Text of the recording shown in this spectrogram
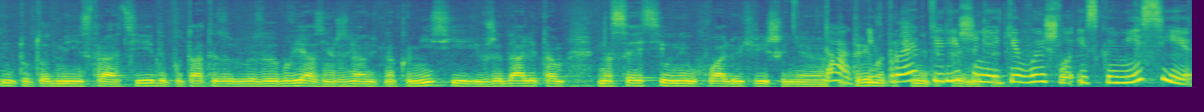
ну тобто адміністрації, депутати зобов'язані розглянути на комісії і вже далі там на сесії вони ухвалюють рішення Так, і в проєкті рішення, яке вийшло із комісії,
